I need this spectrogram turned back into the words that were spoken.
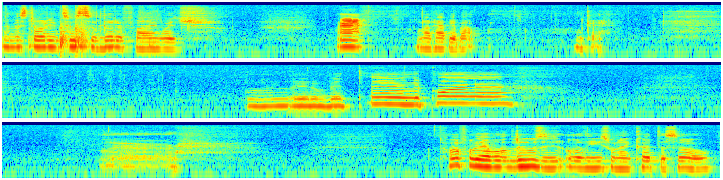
And it's starting to solidify, which I'm not happy about. Okay. A little bit there in the corner. There. Hopefully I won't lose all these when I cut the soap.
